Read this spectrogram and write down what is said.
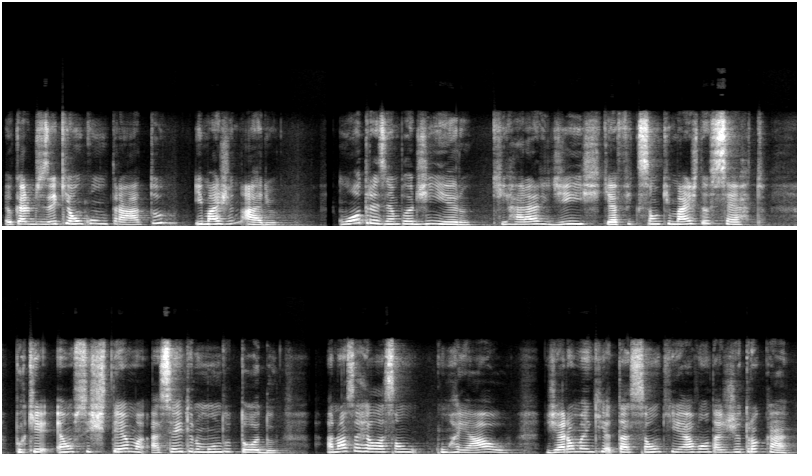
Eu quero dizer que é um contrato imaginário. Um outro exemplo é o dinheiro, que Harari diz que é a ficção que mais deu certo, porque é um sistema aceito no mundo todo. A nossa relação com o real gera uma inquietação que é a vontade de trocar.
